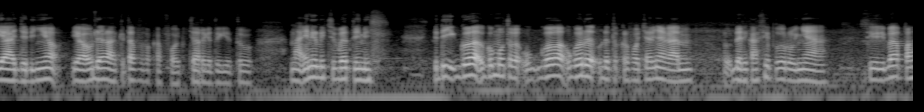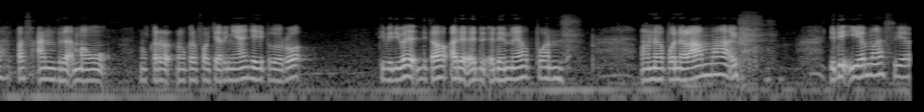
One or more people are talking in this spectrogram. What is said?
ya jadinya ya udahlah kita pakai voucher gitu gitu nah ini lucu banget ini. Jadi gue gue mau gue gue udah, udah tuker vouchernya kan. Udah dikasih pelurunya. Tiba-tiba pas pas Andra mau nuker nuker vouchernya jadi peluru tiba-tiba ditahu ada ada, ada nelpon. Mau nelponnya lama. Jadi iya mas ya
